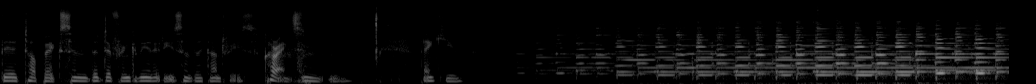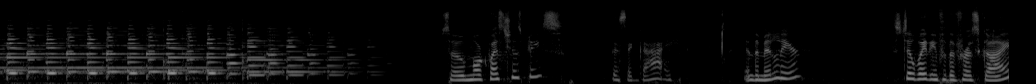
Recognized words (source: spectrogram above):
the topics in the different communities and the countries. Correct. Mm-mm. Thank you. So more questions, please. There's a guy. In the middle here. Still waiting for the first guy.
